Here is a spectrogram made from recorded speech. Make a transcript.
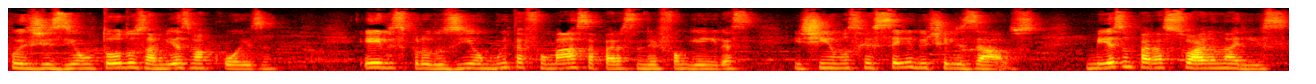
pois diziam todos a mesma coisa. Eles produziam muita fumaça para acender fogueiras e tínhamos receio de utilizá-los, mesmo para suar o nariz,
